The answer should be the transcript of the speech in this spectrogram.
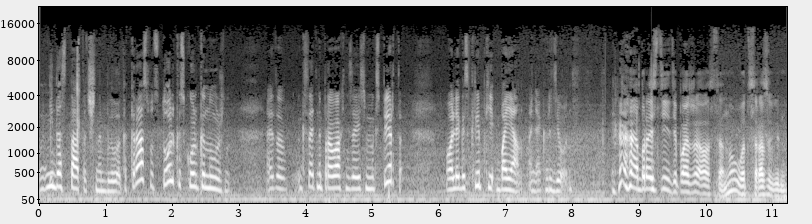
недостаточно было. Как раз вот столько, сколько нужно. Это, кстати, на правах независимого эксперта у Олега Скрипки баян, а не аккордеон. Простите, пожалуйста. Ну вот сразу видно.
